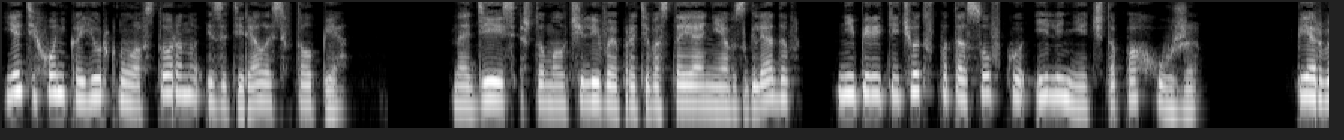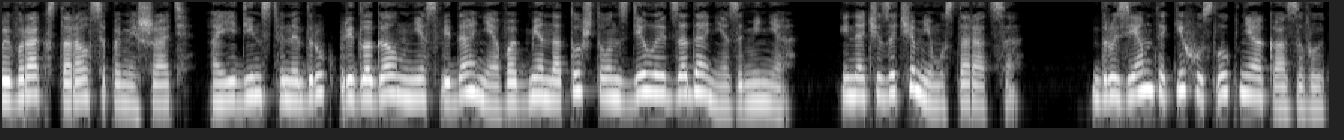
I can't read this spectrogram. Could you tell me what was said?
я тихонько юркнула в сторону и затерялась в толпе. Надеясь, что молчаливое противостояние взглядов не перетечет в потасовку или нечто похуже. Первый враг старался помешать, а единственный друг предлагал мне свидание в обмен на то, что он сделает задание за меня. Иначе зачем ему стараться? Друзьям таких услуг не оказывают,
